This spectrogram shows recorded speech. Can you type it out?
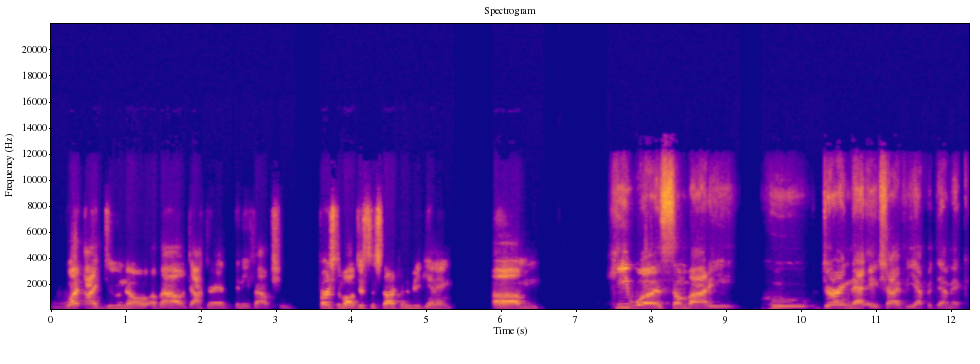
what i do know about dr anthony fauci first of all just to start from the beginning um, he was somebody who during that hiv epidemic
